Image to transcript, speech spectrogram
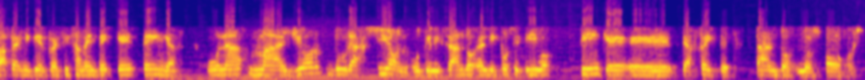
va a permitir precisamente que tengas una mayor duración utilizando el dispositivo sin que eh, te afecte tanto los ojos.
